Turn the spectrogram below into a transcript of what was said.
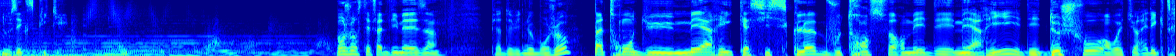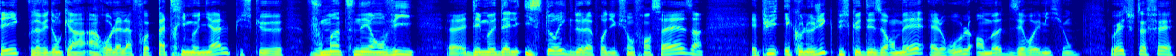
nous expliquer. Bonjour Stéphane Vimez. Pierre de Villeneuve, bonjour. Patron du Méhari Cassis Club, vous transformez des Méhari, des deux chevaux en voiture électrique. Vous avez donc un, un rôle à la fois patrimonial, puisque vous maintenez en vie euh, des modèles historiques de la production française, et puis écologique, puisque désormais elle roule en mode zéro émission. Oui, tout à fait.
